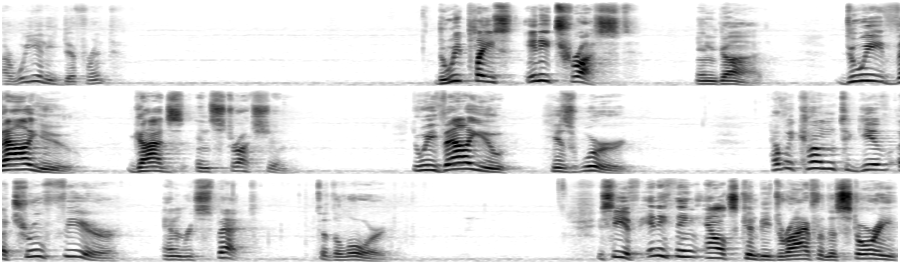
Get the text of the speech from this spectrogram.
Are we any different? Do we place any trust in God? Do we value God's instruction? Do we value His Word? Have we come to give a true fear and respect to the Lord? You see, if anything else can be derived from the story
